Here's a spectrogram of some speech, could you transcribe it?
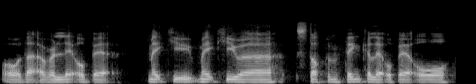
or that are a little bit make you make you uh stop and think a little bit or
